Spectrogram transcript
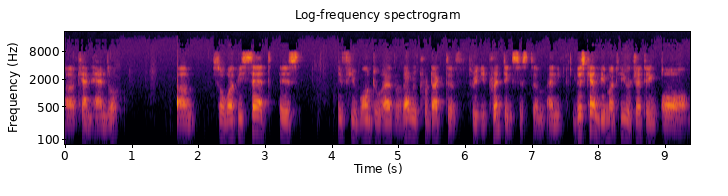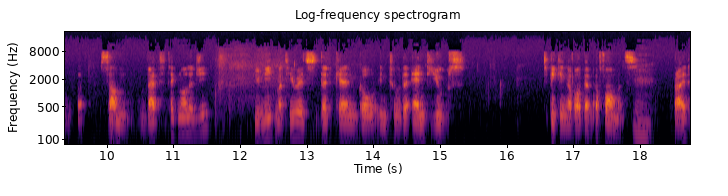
uh, can handle. Um, so what we said is if you want to have a very productive 3D printing system, and this can be material jetting or some VAT technology, you need materials that can go into the end use. Speaking about their performance, mm. right?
